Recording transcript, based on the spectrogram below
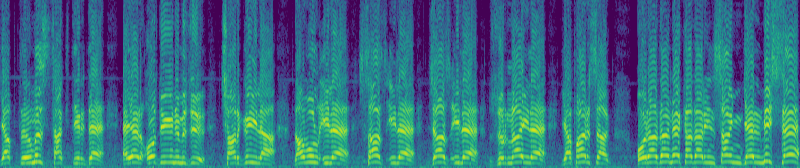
yaptığımız takdirde eğer o düğünümüzü çargıyla, davul ile, saz ile, caz ile, zurna ile yaparsak orada ne kadar insan gelmişse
